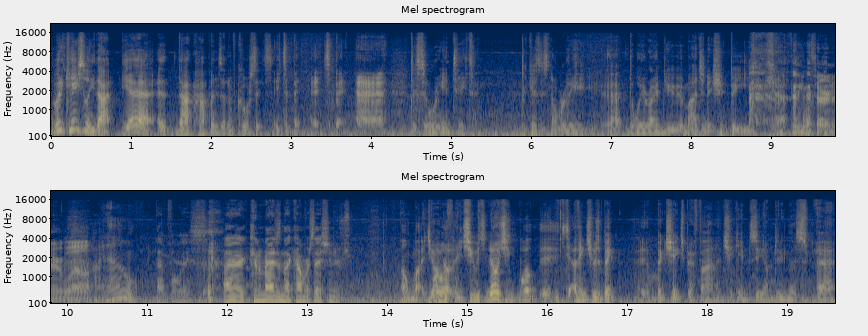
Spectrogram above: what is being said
But occasionally that yeah uh, that happens, and of course it's it's a bit it's a bit uh, disorientating because it's not really uh, the way around you imagine it should be. Kathleen Turner. Wow. I know. That voice. I can imagine that conversation. Oh my! You know, she was no, she well, I think she was a big, uh, big Shakespeare fan, and she came to see. I'm doing this uh,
